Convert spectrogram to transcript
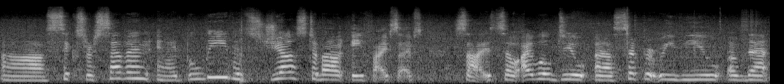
uh, six or seven and I believe it's just about A5 size. size. So I will do a separate review of that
